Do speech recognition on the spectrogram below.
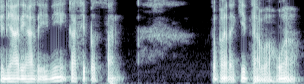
Jadi hari-hari ini kasih pesan kepada kita bahwa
